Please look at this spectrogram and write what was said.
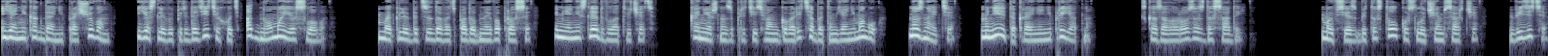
«Я никогда не прощу вам, если вы передадите хоть одно мое слово. Мэг любит задавать подобные вопросы, и мне не следовало отвечать. Конечно, запретить вам говорить об этом я не могу, но знайте, мне это крайне неприятно», — сказала Роза с досадой. «Мы все сбиты с толку случаем с Арчи. Видите,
